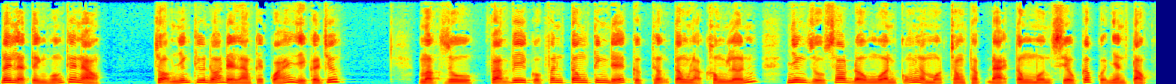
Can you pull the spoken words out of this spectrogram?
Đây là tình huống thế nào? Trộm những thứ đó để làm cái quái gì cơ chứ? Mặc dù phạm vi của phân tông tinh đế cực thượng tông là không lớn, nhưng dù sao đầu nguồn cũng là một trong thập đại tông môn siêu cấp của nhân tộc.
